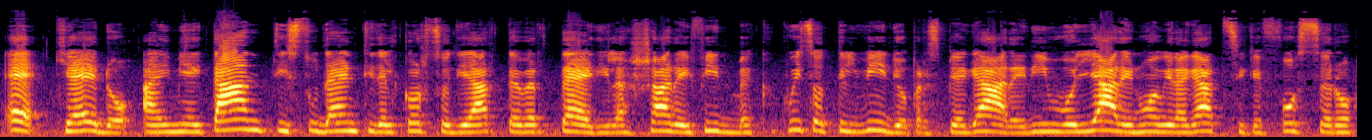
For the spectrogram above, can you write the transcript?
e chiedo ai miei tanti studenti del corso di arte per te di lasciare i feedback qui sotto il video per spiegare e rinvogliare i nuovi ragazzi che fossero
